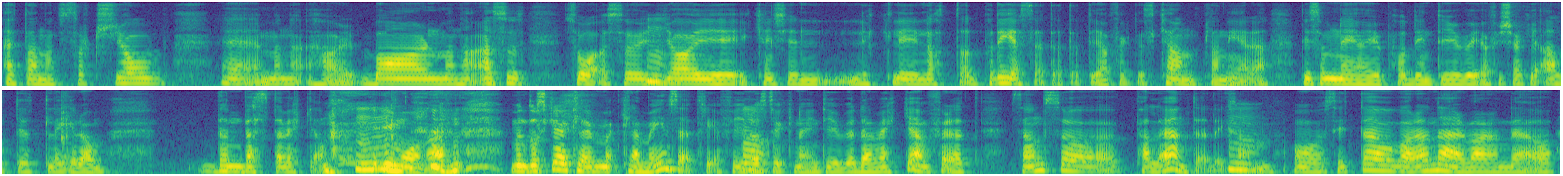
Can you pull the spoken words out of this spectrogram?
ett annat sorts jobb, eh, man har barn, man har alltså så. Så Mm. jag är kanske lycklig lottad på det sättet att jag faktiskt kan planera. Det är som när jag gör poddintervjuer, jag försöker alltid att lägga dem den bästa veckan Mm. i månaden. Men då ska jag klämma, klämma in så tre, fyra Ja. stycken intervjuer den veckan för att sen så pallar jag inte liksom. Mm. Och sitta och vara närvarande och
